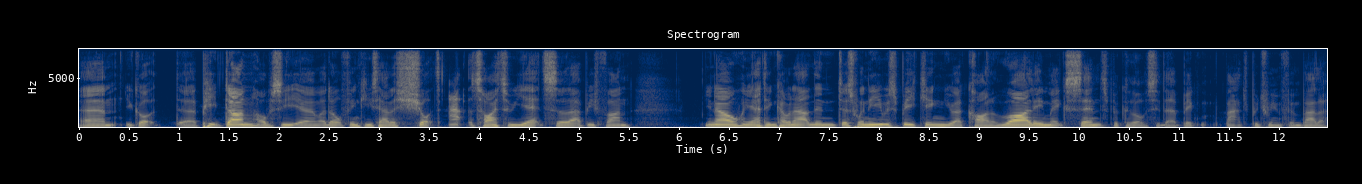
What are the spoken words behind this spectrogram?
Um, you got uh, Pete Dunne. Obviously, um, I don't think he's had a shot at the title yet, so that'd be fun. You know, he had him coming out, and then just when he was speaking, you had Kyle O'Reilly. Makes sense because obviously that big match between Finn Balor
